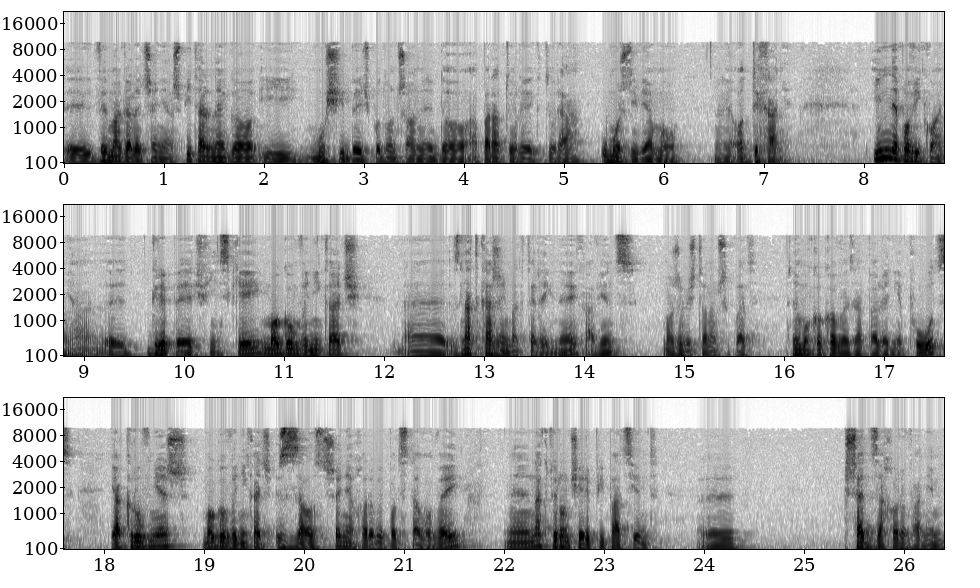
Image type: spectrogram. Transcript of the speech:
y, wymaga leczenia szpitalnego i musi być podłączony do aparatury, która umożliwia mu e, oddychanie. Inne powikłania y, grypy świńskiej mogą wynikać e, z nadkażeń bakteryjnych, a więc może być to na przykład pneumokokowe zapalenie płuc, jak również mogą wynikać z zaostrzenia choroby podstawowej, e, na którą cierpi pacjent e, przed zachorowaniem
